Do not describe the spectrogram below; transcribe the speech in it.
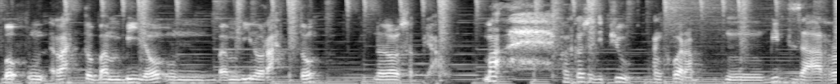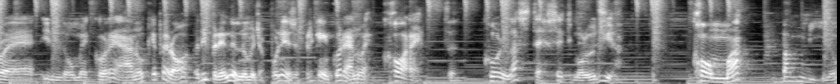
boh, un ratto bambino, un bambino ratto, non lo sappiamo. Ma qualcosa di più ancora mh, bizzarro è il nome coreano, che però riprende il nome giapponese, perché in coreano è Koret, con la stessa etimologia. Comma, bambino,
